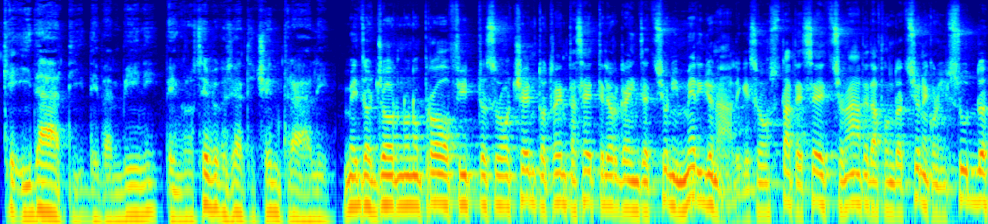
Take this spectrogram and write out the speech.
che i dati dei bambini vengano sempre considerati centrali. Mezzogiorno no profit sono 137 le organizzazioni meridionali che sono state selezionate da Fondazione con il Sud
